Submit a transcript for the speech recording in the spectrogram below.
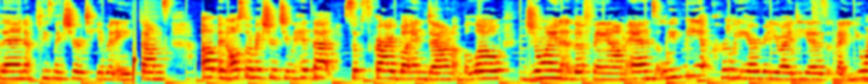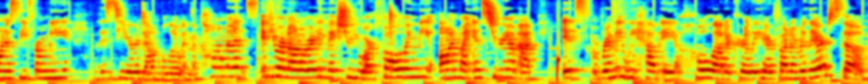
then please make sure to give it a thumbs up and also make sure to hit that subscribe button down below, join the fam, and leave me curly hair video ideas that you wanna see from me this year down below in the comments. If you are not already, make sure you are following me on my Instagram at It's Rimi. We have a whole lot of curly hair fun over there. So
